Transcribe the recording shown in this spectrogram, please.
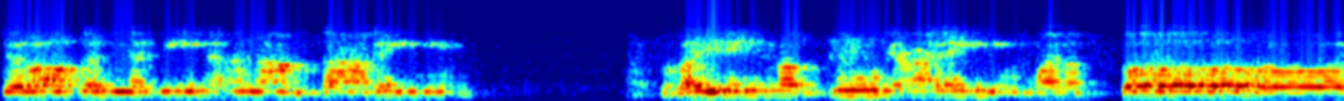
صراط الذين أنعمت عليهم غير المغضوب عليهم ولا الضالين.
